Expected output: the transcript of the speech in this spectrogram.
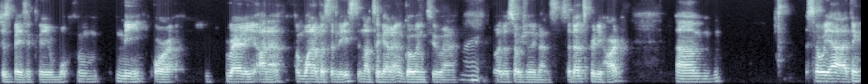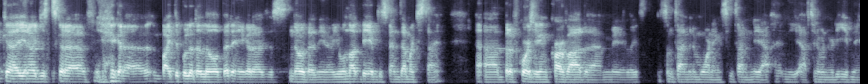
just basically me or rarely Anna, one of us at least, not together, going to uh, Right. one of the social events. So that's pretty hard. Um, so yeah, I think uh, you know just gotta you gotta bite the bullet a little bit, and you gotta just know that you know you will not be able to spend that much time. Uh, but of course, you can carve out um, maybe like sometime in the morning, sometime in the, in the afternoon or the evening.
